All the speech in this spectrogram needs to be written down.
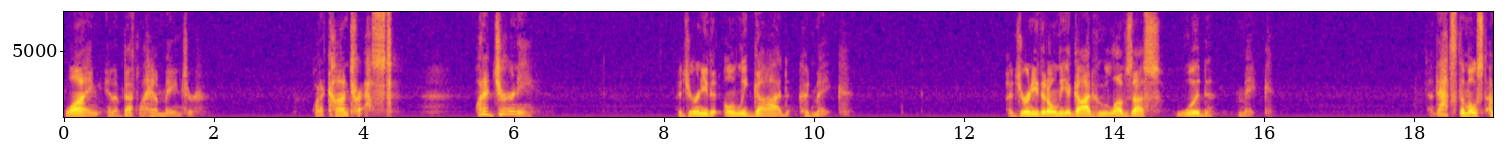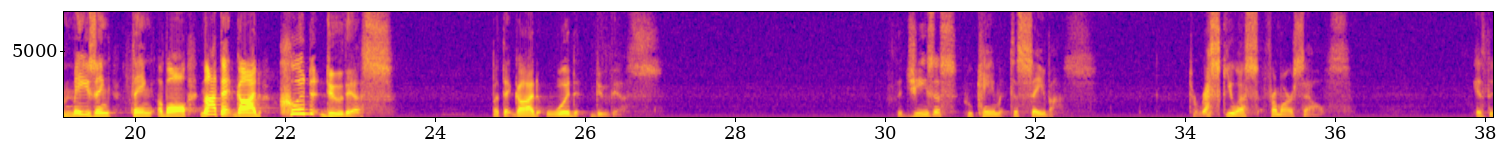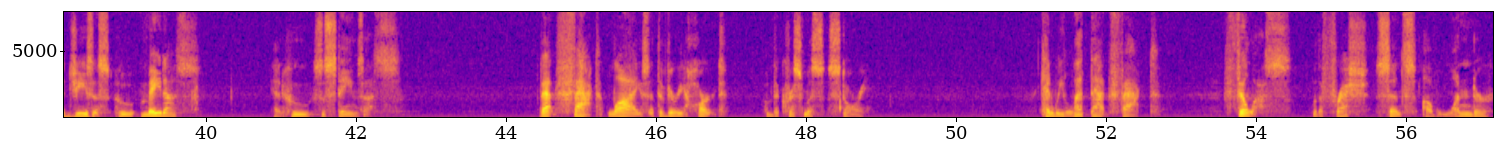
lying in a Bethlehem manger. What a contrast. What a journey. A journey that only God could make. A journey that only a God who loves us would that's the most amazing thing of all. Not that God could do this, but that God would do this. the Jesus who came to save us, to rescue us from ourselves, is the Jesus who made us and who sustains us. That fact lies at the very heart of the Christmas story. Can we let that fact fill us with a fresh sense of wonder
